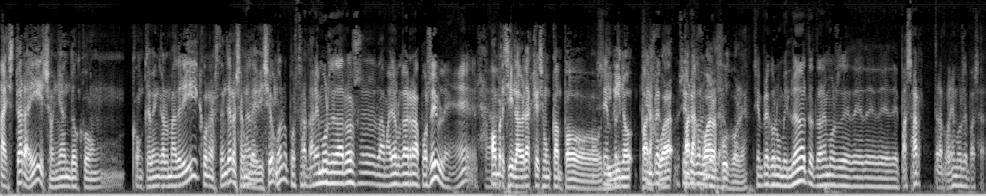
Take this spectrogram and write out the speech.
a estar ahí soñando con, con que venga el Madrid y con ascender a segunda Claro. división. Bueno, pues trataremos de daros eh, la mayor guerra posible, ¿eh? O sea, Hombre, sí, la verdad es que es un campo Siempre- divino para siempre- jugar, siempre para jugar al fútbol. ¿eh? Siempre con humildad trataremos de, de- de- de- pasar, trataremos de pasar.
